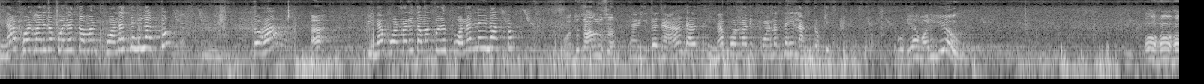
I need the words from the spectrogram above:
એના ફોનમાં તો કોઈને તમને ફોન જ નહીં લાગતો? તો હા? એના ફોનમાં તમને કોઈને ફોન જ નહીં લાગતો? ફોન તો ચાલુ છે. તાર એ તો જાણો ને તારા એના ફોનમાંથી ફોન જ નહીં લાગતો કે. રૂપિયા મળી ગયો ઓહો હો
